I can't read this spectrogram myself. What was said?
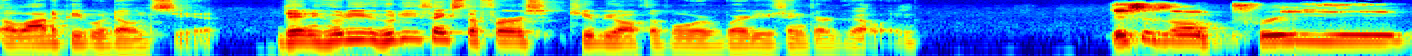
a lot of people don't see it. Danny, who do you who do you think's the first QB off the board? Where do you think they're going? This is all pre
